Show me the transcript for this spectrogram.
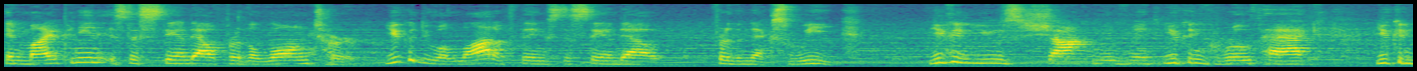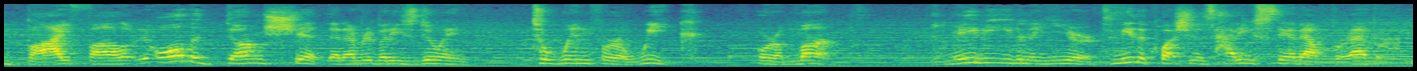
in my opinion, is to stand out for the long term. You could do a lot of things to stand out for the next week. You can use shock movement, you can growth hack, you can buy follow, all the dumb shit that everybody's doing to win for a week or a month, maybe even a year. To me, the question is how do you stand out forever?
